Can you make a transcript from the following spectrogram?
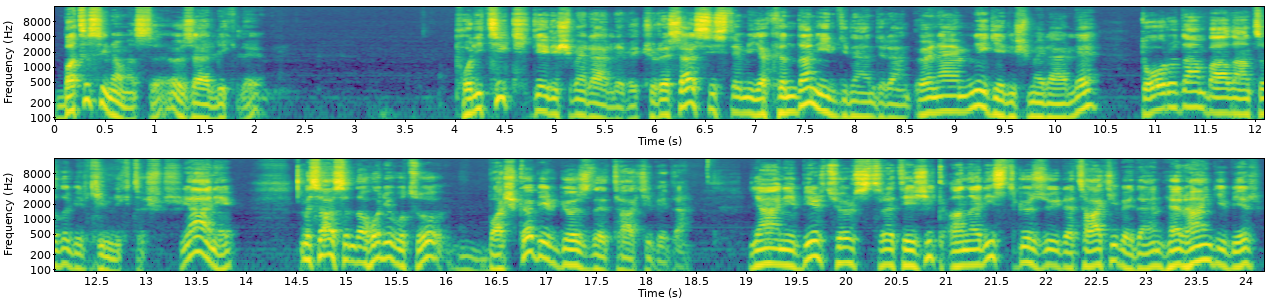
Batı sineması özellikle politik gelişmelerle ve küresel sistemi yakından ilgilendiren önemli gelişmelerle doğrudan bağlantılı bir kimlik taşır. Yani esasında Hollywood'u başka bir gözle takip eden, yani bir tür stratejik analist gözüyle takip eden herhangi bir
